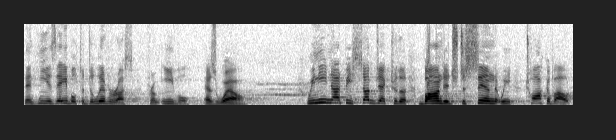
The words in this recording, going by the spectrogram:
then he is able to deliver us from evil as well. We need not be subject to the bondage to sin that we talk about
